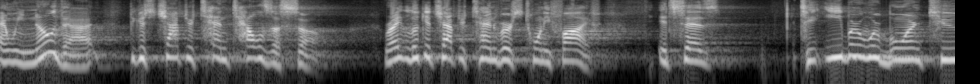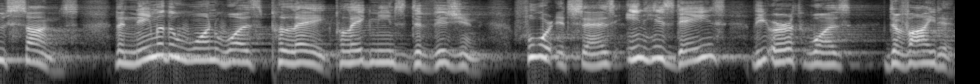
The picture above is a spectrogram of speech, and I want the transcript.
And we know that because chapter 10 tells us so, right? Look at chapter 10, verse 25. It says, To Eber were born two sons. The name of the one was Peleg. Peleg means division. For, it says, in his days, the earth was divided.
